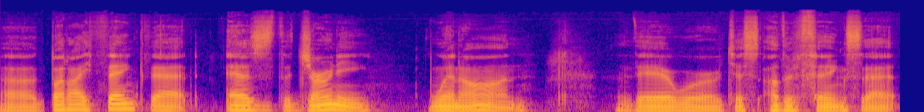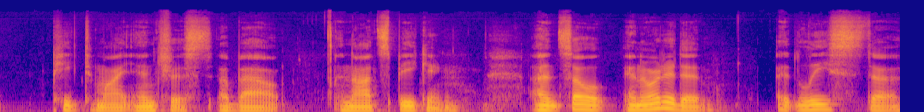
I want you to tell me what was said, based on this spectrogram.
Uh, but I think that as the journey went on, there were just other things that piqued my interest about not speaking. And so, in order to at least uh,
